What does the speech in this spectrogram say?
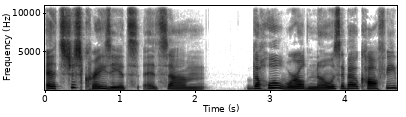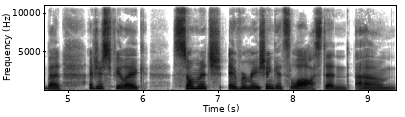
it's just crazy. It's it's um the whole world knows about coffee, but I just feel like so much information gets lost and um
